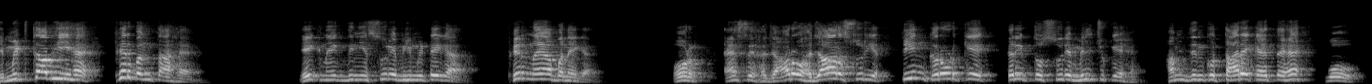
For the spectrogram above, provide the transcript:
ये मिटता भी है, फिर बनता है। एक न एक दिन ये सूर्य भी मिटेगा, फिर नया बनेगा। और ऐसे हज़ारों हज़ार सूर्य, तीन करोड़ के करीब तो सूर्य मिल चुके हैं। हम जिनको तारे कहते हैं, वो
